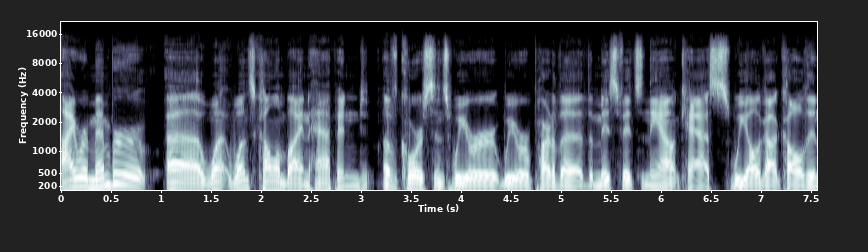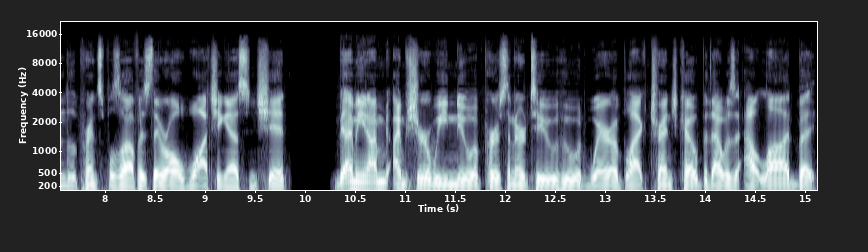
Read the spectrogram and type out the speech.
I remember uh, on- once Columbine happened. Of course, since we were we were part of the the Misfits and the Outcasts, we all got called into the principal's office. They were all watching us and shit. I mean, I'm I'm sure we knew a person or two who would wear a black trench coat, but that was outlawed. But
